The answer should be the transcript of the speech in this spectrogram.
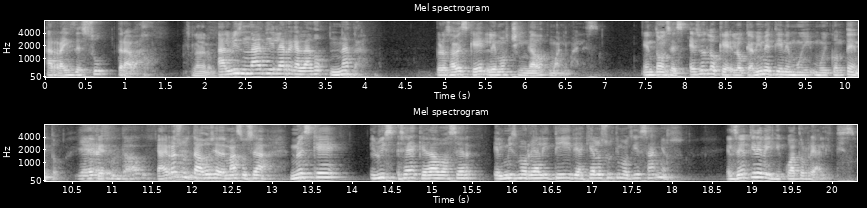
a raíz de su trabajo. Claro. A Luis nadie le ha regalado nada. Pero ¿sabes qué? Le hemos chingado como animales. Entonces, eso es lo que, lo que a mí me tiene muy, muy contento. Y hay Que- resultados. Hay resultados y además, o sea, no es que Luis se haya quedado a hacer el mismo reality de aquí a los últimos 10 años. El señor tiene 24 realities.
